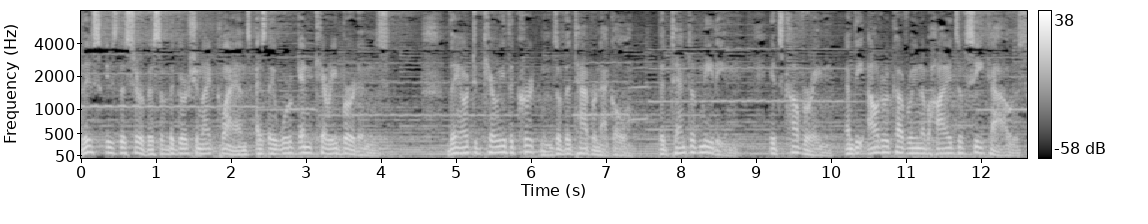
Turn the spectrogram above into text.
This is the service of the Gershonite clans as they work and carry burdens. They are to carry the curtains of the tabernacle, the tent of meeting, its covering, and the outer covering of hides of sea cows,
